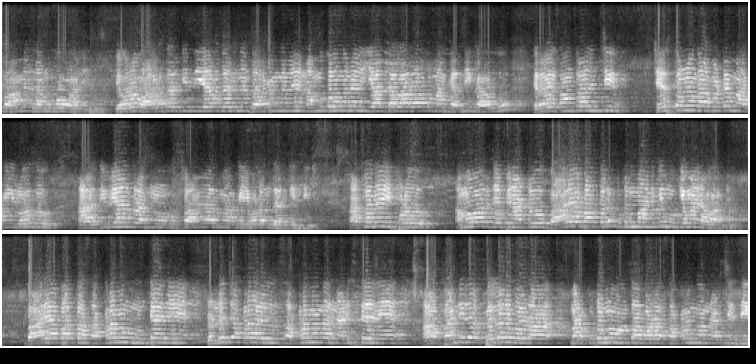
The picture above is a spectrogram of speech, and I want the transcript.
స్వామిని నమ్ముకోవాలి. ఎవరో వాళ్ళకి జరిగింది వీళ్ళకి జరిగింది జరగంగానే నమ్ముకోగానే ఇవాళ తెల్లారాక మనకి అన్నీ కావు. ఇరవై సంవత్సరాల నుంచి చేస్తున్నాం కాబట్టి మాకు ఈరోజు ఆ దివ్యానుగ్రహం స్వామివారు మనకు ఇవ్వడం జరిగింది. అట్లనే ఇప్పుడు అమ్మవారు చెప్పినట్టు భార్యాభర్తలు కుటుంబానికి ముఖ్యమైన వాళ్ళు. భార్యాభర్త సక్రమంగా ఉంటేనే రెండు చక్రాలు సక్రమంగా నడిస్తేనే ఆ బండిలో పిల్లలు కూడా మన కుటుంబం అంతా కూడా సక్రమంగా నడిచిద్ది.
